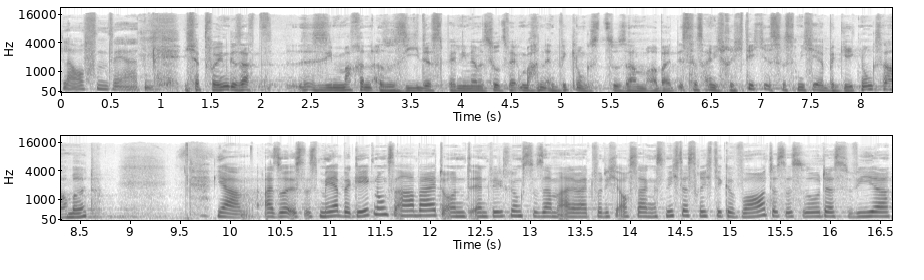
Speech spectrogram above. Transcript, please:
laufen werden. Ich habe vorhin gesagt, Sie machen, also Sie, das Berliner Missionswerk, machen Entwicklungszusammenarbeit. Ist das eigentlich richtig? Ist es nicht eher Begegnungsarbeit? Ja, also es ist mehr Begegnungsarbeit und Entwicklungszusammenarbeit, würde ich auch sagen, ist nicht das richtige Wort. Es ist so, dass wir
